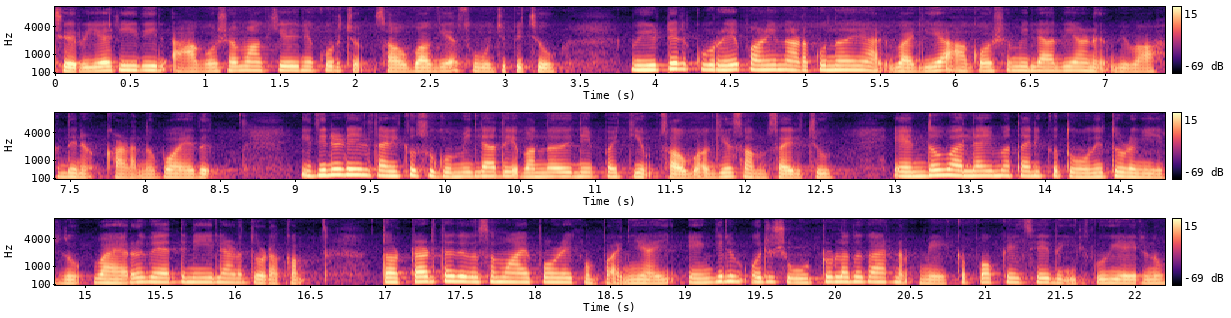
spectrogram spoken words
ചെറിയ രീതിയിൽ ആഘോഷമാക്കിയതിനെക്കുറിച്ചും സൗഭാഗ്യ സൂചിപ്പിച്ചു. വീട്ടിൽ കുറേ പണി നടക്കുന്നതിനാൽ വലിയ ആഘോഷമില്ലാതെയാണ് വിവാഹദിനം കടന്നുപോയത്. ഇതിനിടയിൽ തനിക്ക് സുഖമില്ലാതെ വന്നതിനെ പറ്റിയും സൗഭാഗ്യ സംസാരിച്ചു. എന്തോ വല്ലായ്മ തനിക്ക് തോന്നി തുടങ്ങിയിരുന്നു വയറുവേദനയിലാണ് തുടക്കം. തൊട്ടടുത്ത ദിവസമായപ്പോഴേക്കും പനിയായി. എങ്കിലും ഒരു ഷൂട്ടുള്ളത് കാരണം മേക്കപ്പ് ഒക്കെ ചെയ്ത് ഇരിക്കുകയായിരുന്നു.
